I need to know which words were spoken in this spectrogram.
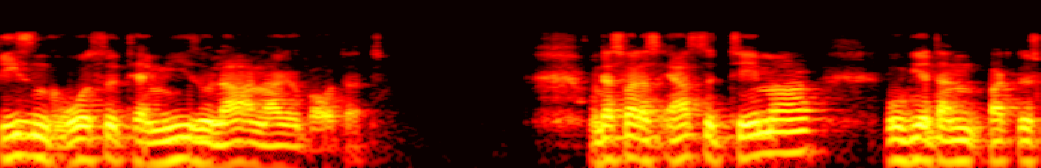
riesengroße Thermie-Solaranlage gebaut hat. Und das war das erste Thema, wo wir dann praktisch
